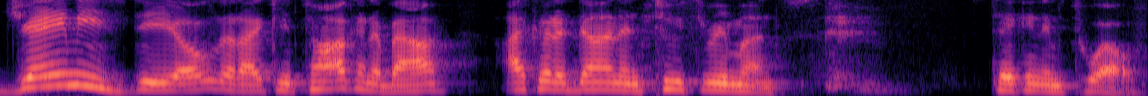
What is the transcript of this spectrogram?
Jamie's deal that I keep talking about, I could have done in two, three months. It's taken him 12.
